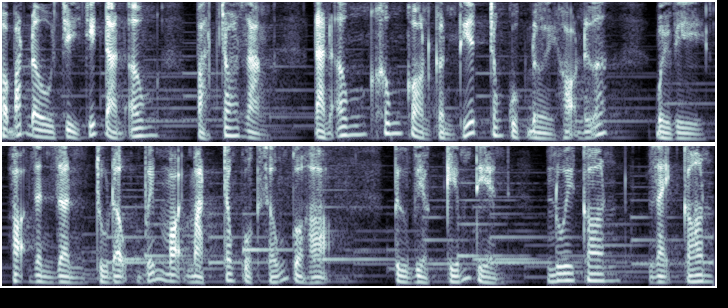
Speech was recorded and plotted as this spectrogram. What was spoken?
Họ bắt đầu chỉ trích đàn ông và cho rằng đàn ông không còn cần thiết trong cuộc đời họ nữa, bởi vì họ dần dần chủ động với mọi mặt trong cuộc sống của họ từ việc kiếm tiền, nuôi con, dạy con,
